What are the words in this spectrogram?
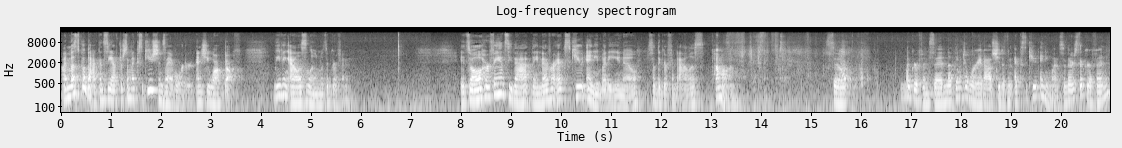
I must go back and see after some executions I have ordered. And she walked off, leaving Alice alone with the griffin. It's all her fancy that. They never execute anybody, you know, said the griffin to Alice. Come on. So the griffin said, nothing to worry about. She doesn't execute anyone. So there's the griffin.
